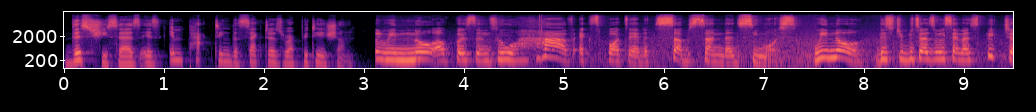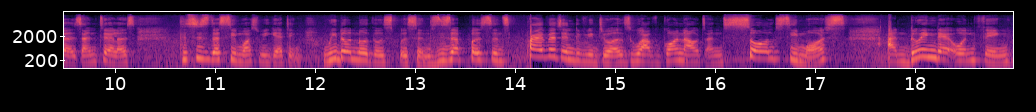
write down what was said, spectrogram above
This, she says, is impacting the sector's reputation. We know of persons who have exported substandard sea moss. We know distributors will send us pictures and tell us, this is the sea moss we're getting. We don't know those persons. These are persons, private individuals who have gone out and sold sea moss and doing their own thing.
